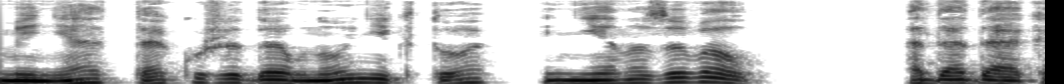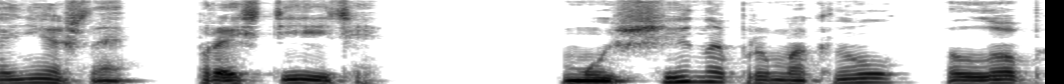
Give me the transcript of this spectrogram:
меня так уже давно никто не называл. Да-да, конечно, простите. Мужчина промокнул лоб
